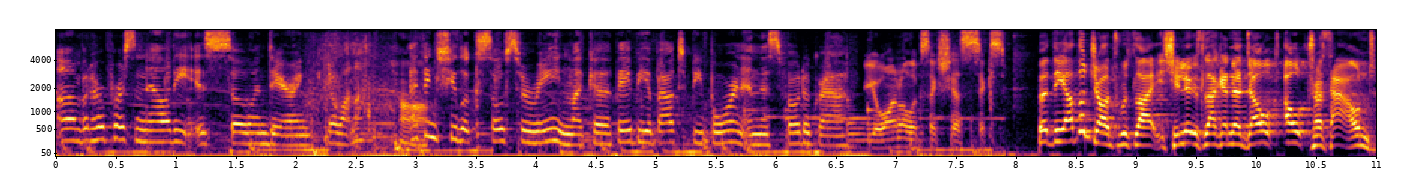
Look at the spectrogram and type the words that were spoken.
Um, but her personality is so endearing. Yoanna, I think she looks so serene, like a baby about to be born in this photograph. Yoanna looks like she has six But the other judge was like, she looks like an adult ultrasound.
